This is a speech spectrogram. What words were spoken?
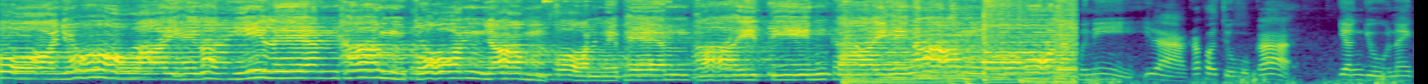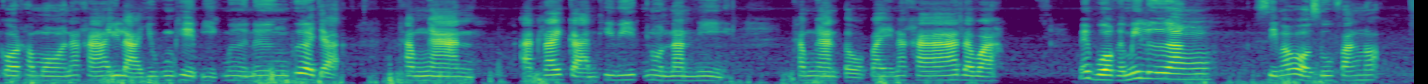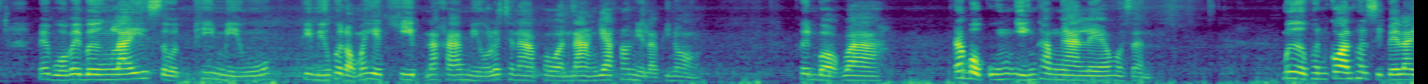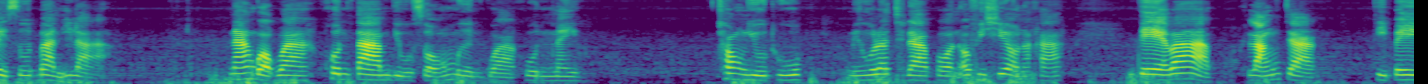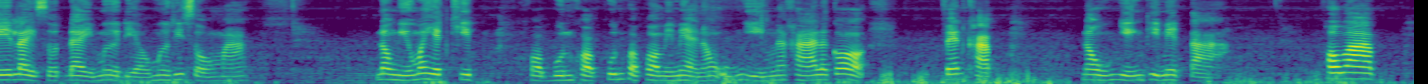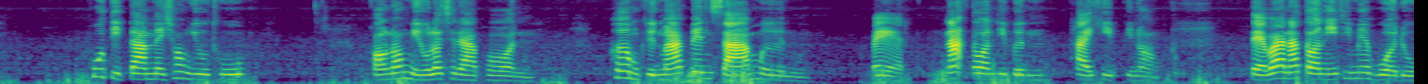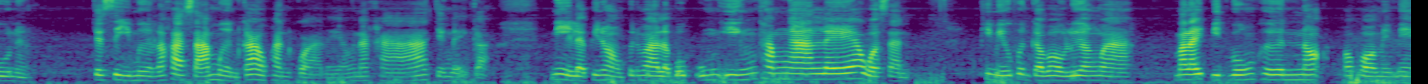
อ่อนย่อไว้ให้ไหลเลนทั้งก้อนยำฟอนให้แผ่นภายตีนกายให้น้ำนอนมือนี่อีหลาก็พอจูก็ยังอยู่ในกรทมนะคะอีหลาอยู่กรุงเทพอีกมือหนึงเพื่อจะทำงานอัดรายการทีวีโน่นนั่นนี่ทำงานต่อไปนะคะแต่ว่าแม่บวกกับไมิเรืองสีมาบอกสูฟังเนาะ แม่บัวไปเบิงไลฟ์สดพี่หมิว พี่หมิวเพิ่อนออกมาเฮ็ดคลิปนะคะหมิวรัชนาพรนางยักษ์เท่านี่แหละพี่น้อง เพิ่อนบอกว่า ระบบอุ้งอิงทำงานแล้วว่าสันมือเพิ่นก้อนเพิ่นสิไปไล่สูตรบ้านอีหลานางบอกว่าคนตามอยู่สองหมื่นกว่าคนในช่อง YouTube มิวรัชดาพรออฟฟิเชียลนะคะ แต่ว่าหลังจาก ที่ไปไล่สดได้มือเดียว มือที่สองมาน้องมิวมาเฮ็ดคลิป ขอบบุญขอบคุณพ่อพ่อแม่แม่น้องอุ๋งหญิงนะคะ แล้วก็แฟนคลับน้องอุ๋งหญิงที่เมตตา เพราะว่าผู้ติดตามในช่อง YouTube ของน้องหมิวรัชดาพร เพิ่มขึ้นมาเป็นสามหมื่นแปดณตอนที่เพิ่นถ่ายคลิปพี่น้อง แต่ว่าณตอนนี้ที่แม่บัวดูเนี่ย จะสี่หมื่นแล้วค่ะสามหมื่นเก้าพันกว่าแล้วนะคะจังไดกะ นี่แหละพี่น้องเพิ่นว่าระบบอุ้งอิงทำงานแล้วว่าสันพี่มิวเพิ่นก็เว้าเรื่องว่า มาไล่ปิดวงเพิ่นเนาะพ่อพ่อแม่แม่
